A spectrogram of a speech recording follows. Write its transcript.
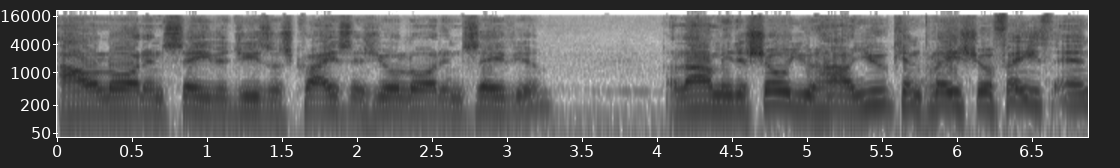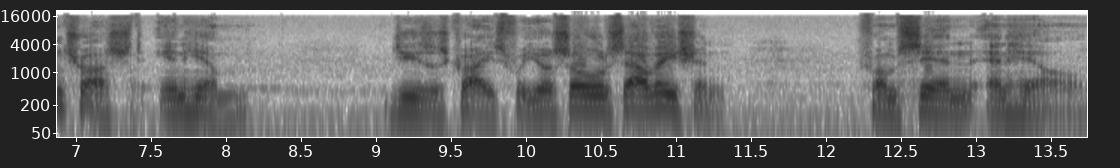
our Lord and Savior Jesus Christ as your Lord and Savior, Allow me to show you how you can place your faith and trust in Him, Jesus Christ, for your soul's salvation from sin and hell.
